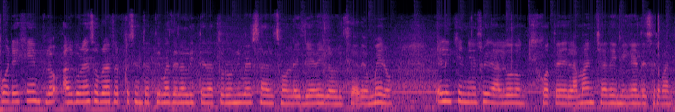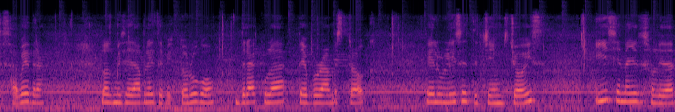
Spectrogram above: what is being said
Por ejemplo, algunas obras representativas de la literatura universal son La Ilíada y la Odisea de Homero, El ingenioso hidalgo Don Quijote de la Mancha de Miguel de Cervantes Saavedra, Los Miserables de Víctor Hugo, Drácula de Bram Stoker, El Ulises de James Joyce y Cien años de soledad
